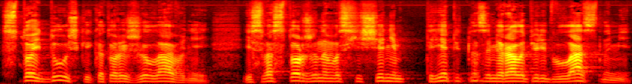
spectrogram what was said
С той Дуськой, которая жила в ней и с восторженным восхищением трепетно замирала перед властными,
